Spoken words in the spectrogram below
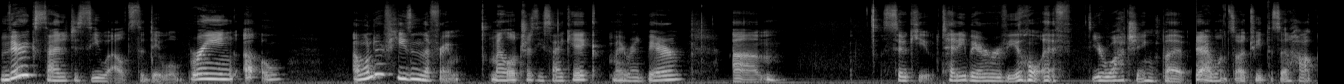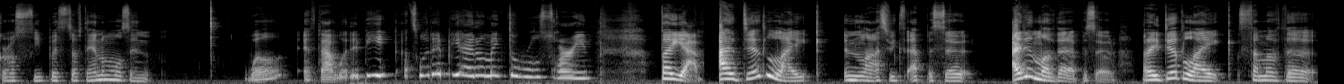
I'm very excited to see what else the day will bring. Uh oh. I wonder if he's in the frame. My little trusty sidekick, my red bear. Um, so cute. Teddy bear reveal if you're watching. But I once saw a tweet that said hot girls sleep with stuffed animals and well, if that would it be, that's what it be. I don't make the rules, sorry. But yeah, I did like in last week's episode, I didn't love that episode, but I did like some of the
